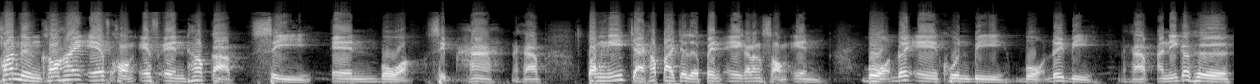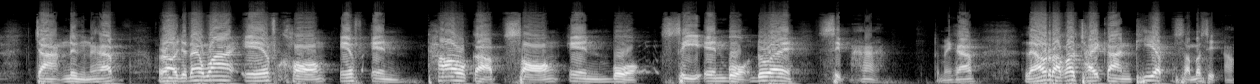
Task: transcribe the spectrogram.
ข้อ 1เขาให้ f ของ fn เท่ากับ 4n บวก 15 นะครับ ตรงนี้จ่ายเข้าไปจะเหลือเป็น a กำลัง 2n บวกด้วย a คูณ b บวกด้วย b นะครับ อันนี้ก็คือจาก 1 นะครับ เราจะได้ว่า f ของ fn เท่ากับ 2n บวก 4n บวกด้วย 15 ถูกไหมครับ แล้วเราก็ใช้การเทียบสัมประสิทธิ์เอา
